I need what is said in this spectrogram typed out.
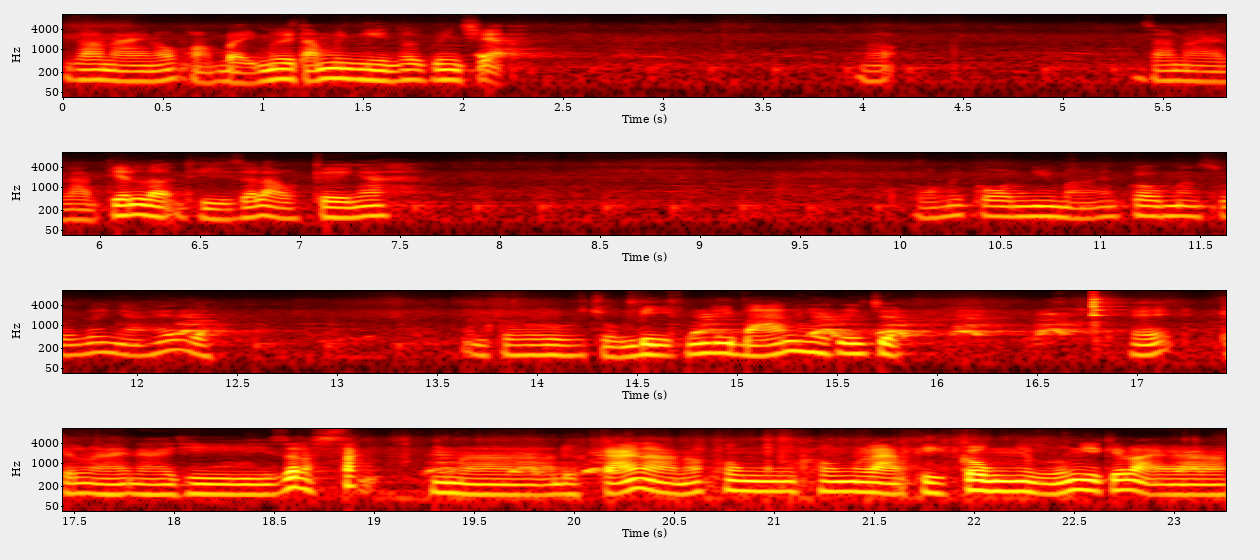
Dao này nó khoảng 70 80 nghìn thôi quý anh chị ạ. Đó. Dao này làm tiết lợn thì rất là ok nhá. Có mấy con nhưng mà em câu mang xuống dưới nhà hết rồi. Em câu chuẩn bị cũng đi bán thôi quý anh chị thế cái loại này thì rất là sắc, nhưng mà được cái là nó không không làm kỳ công như, giống như cái loại à,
